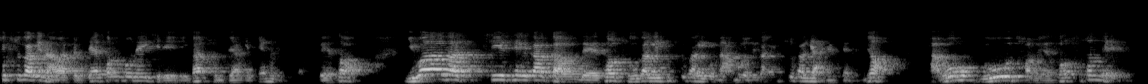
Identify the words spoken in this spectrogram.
특수각이 나왔을 때 선분의 길이가 존재하기 때문이죠. 그래서 이와 같이 세각 가운데에서 두 각이 특수각이고 나머지가 특수각이 아닐 때는요. 바로 이 점에서 수선 거예요.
